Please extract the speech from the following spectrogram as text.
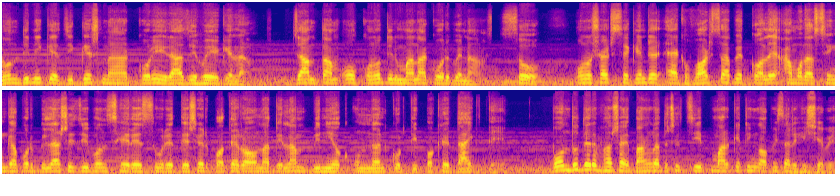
নন্দিনীকে জিজ্ঞেস না করেই রাজি হয়ে গেলাম। জানতাম ও কোনোদিন মানা করবে না। সো উনষাট সেকেন্ডের এক হোয়াটসঅ্যাপে কলে আমরা সিঙ্গাপুর বিলাসী জীবন ছেড়ে সুরে দেশের পথে রওনা দিলাম বিনিয়োগ উন্নয়ন কর্তৃপক্ষের দায়িত্বে। বন্ধুদের ভাষায় বাংলাদেশের চিফ মার্কেটিং অফিসার হিসেবে।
